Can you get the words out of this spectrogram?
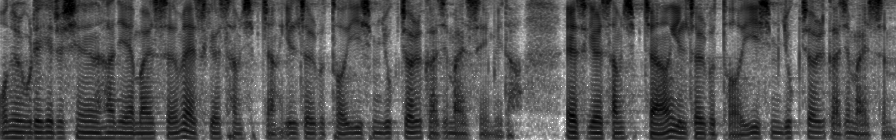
오늘 우리에게 주시는 한이의 말씀 에스겔 30장 1절부터 26절까지 말씀입니다. 에스겔 30장 1절부터 26절까지 말씀.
